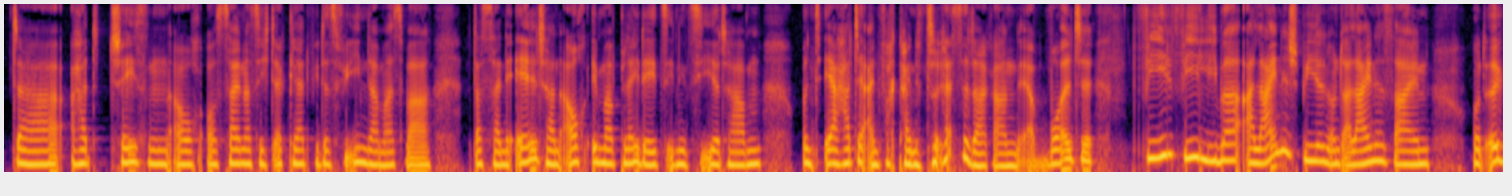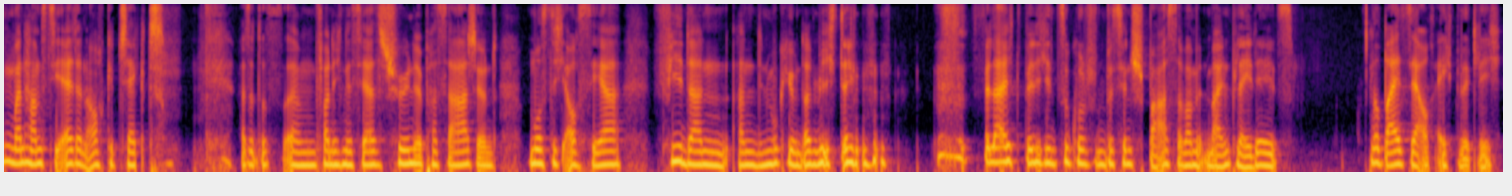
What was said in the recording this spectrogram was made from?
Da hat Jason auch aus seiner Sicht erklärt, wie das für ihn damals war, dass seine Eltern auch immer Playdates initiiert haben und er hatte einfach kein Interesse daran. Er wollte viel, viel lieber alleine spielen und alleine sein und irgendwann haben es die Eltern auch gecheckt. Also das ähm, fand ich eine sehr schöne Passage und musste ich auch sehr viel dann an den Mucki und an mich denken. Vielleicht bin ich in Zukunft ein bisschen spaßiger mit meinen Playdates. Wobei es ja auch echt wirklich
